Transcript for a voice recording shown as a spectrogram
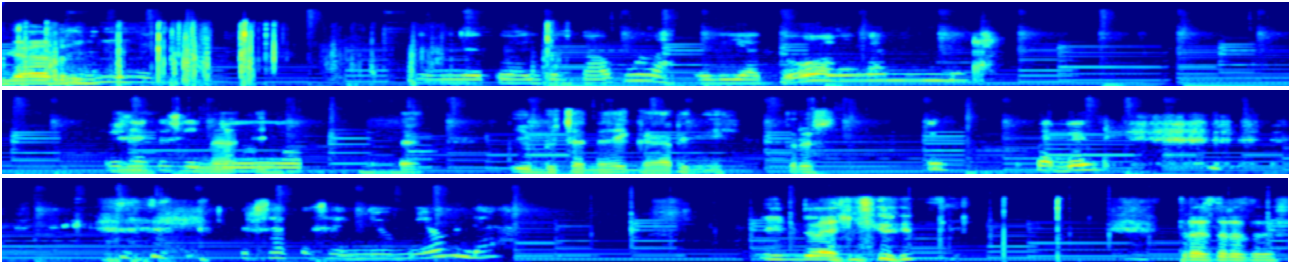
garing Gak melihat wajah kamu lah, lihat doang kan udah. Terus aku nah, senyum, ibu candanya garing ih terus padahal terus aku senyum ya udah. lanjut terus terus terus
